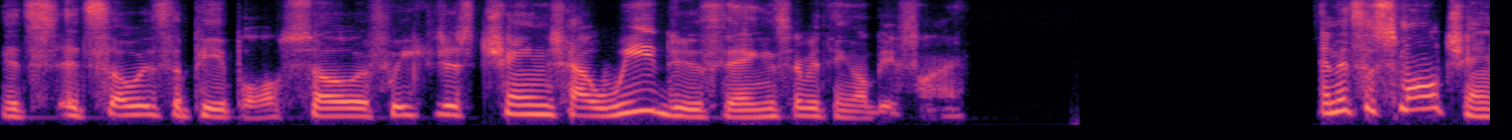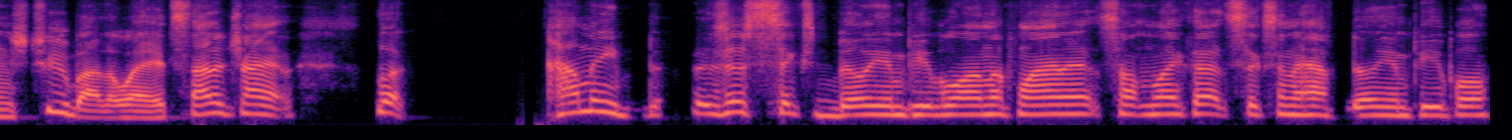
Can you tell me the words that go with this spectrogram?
It's it's always the people. So if we could just change how we do things, everything will be fine and it's a small change too by the way. It's not a giant look how many is there six billion people on the planet? Something like that six and a half billion people?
